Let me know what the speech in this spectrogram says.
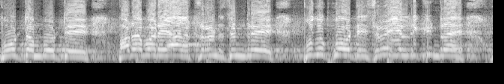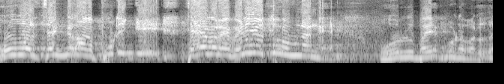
கூட்டம் போட்டு படபடையாக திரண்டு சென்று புதுக்கோட்டை சிறையில் இருக்கின்ற ஒவ்வொரு செங்கலாக புடுங்கி தேவரை வெளியேற்றுவோம் நாங்க ஒரு பயம் கூட வரல.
